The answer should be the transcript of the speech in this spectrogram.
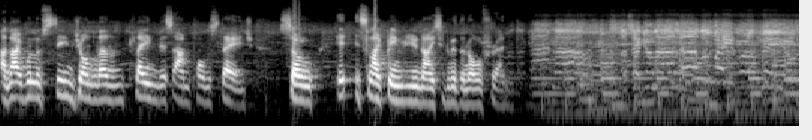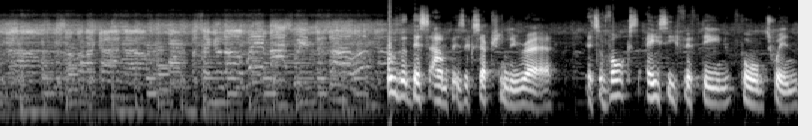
and I will have seen John Lennon playing this amp on stage. So it, it's like being reunited with an old friend. Though that this amp is exceptionally rare, it's a Vox AC15 Fawn twin,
